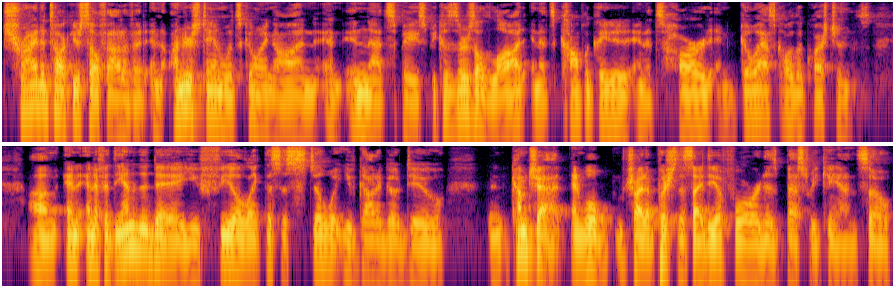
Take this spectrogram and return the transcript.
try to talk yourself out of it and understand what's going on and in that space because there's a lot and it's complicated and it's hard and go ask all the questions um, and and if at the end of the day you feel like this is still what you've got to go do then come chat and we'll try to push this idea forward as best we can so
